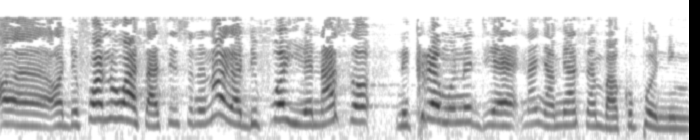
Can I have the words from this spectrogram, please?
a ɔdefoɔ no wɔ asase so no na ɔyɛ ɔdefoɔ yie naso ne kra mu no deɛ na nyame asɛm baako pɔ nim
